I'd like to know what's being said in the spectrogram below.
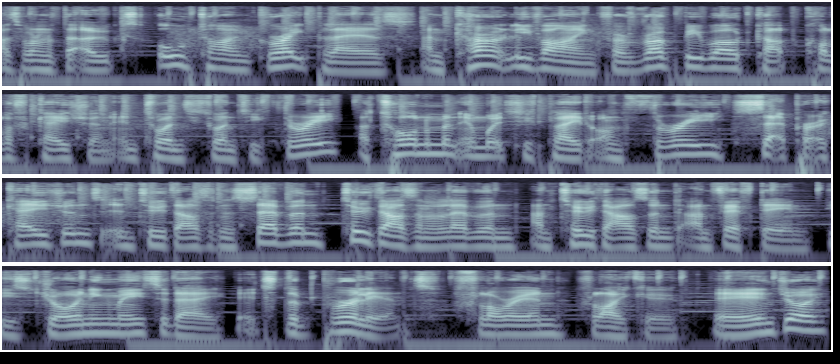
as one of the Oaks all time great players, and currently vying for Rugby World Cup qualification in 2023, a tournament in which he's played on three separate occasions in 2007, 2011, and 2015. He's joining me today. It's the brilliant Florian Vlaicu. Enjoy.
